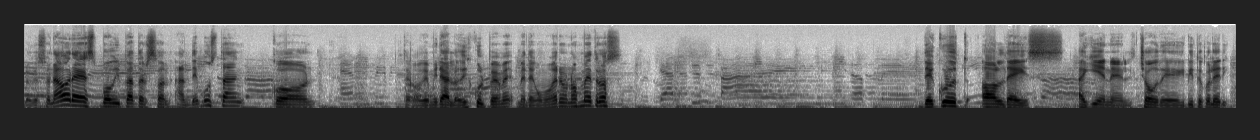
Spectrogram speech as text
Lo que suena ahora es Bobby Patterson and the Mustang con... Tengo que mirarlo, discúlpeme, me tengo que mover unos metros. The Good Old Days, aquí en el show de Grito Colérico.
